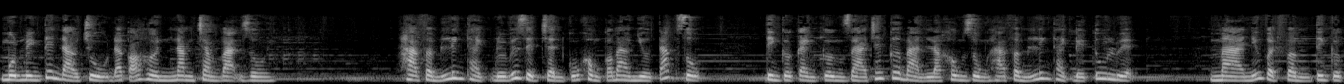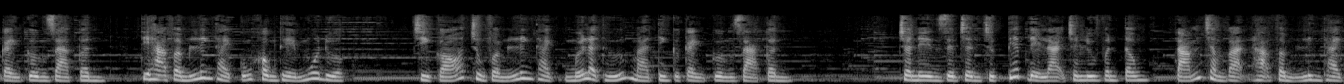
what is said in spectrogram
một mình tên đảo chủ đã có hơn 500 vạn rồi. Hạ phẩm linh thạch đối với Diệp Trần cũng không có bao nhiêu tác dụng. Tình cờ cảnh cường giả trên cơ bản là không dùng hạ phẩm linh thạch để tu luyện. Mà những vật phẩm tinh cờ cảnh cường giả cần thì hạ phẩm linh thạch cũng không thể mua được. Chỉ có trùng phẩm linh thạch mới là thứ mà tinh cờ cảnh cường giả cần. Cho nên Diệp Trần trực tiếp để lại cho Lưu Vân Tông 800 vạn hạ phẩm linh thạch.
